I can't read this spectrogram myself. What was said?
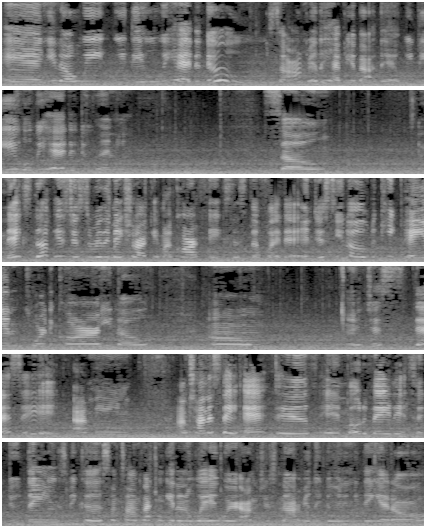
And you know we we did what we had to do. So i'm really happy about that. We did what we had to do honey. So next up is just to really make sure i get my car fixed and stuff like that. And just you know to keep paying toward the car you know. Um and just that's it. I mean I'm trying to stay active and motivated to do things because sometimes I can get in a way where I'm just not really doing anything at all.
